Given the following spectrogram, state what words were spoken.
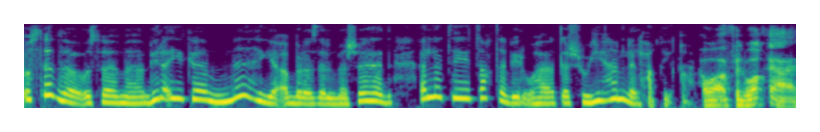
أستاذ أسامة برأيك ما هي أبرز المشاهد التي تعتبرها تشويها للحقيقة؟ هو في الواقع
